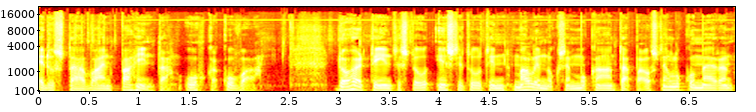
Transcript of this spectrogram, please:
edustaa vain pahinta uhkakuvaa. Doherty-instituutin mallinnuksen mukaan tapausten lukumäärän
